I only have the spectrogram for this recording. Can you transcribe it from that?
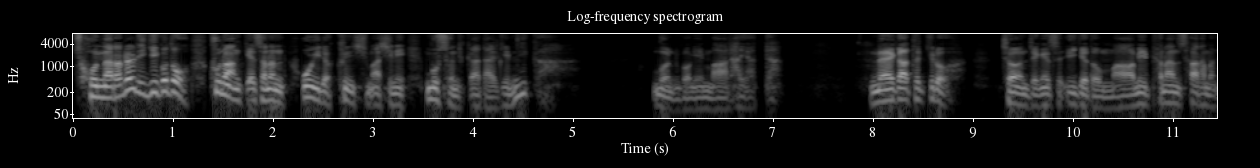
초나라를 이기고도 군왕께서는 오히려 근심하시니 무슨 까닭입니까? 문공이 말하였다. 내가 듣기로 전쟁에서 이겨도 마음이 편한 사람은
